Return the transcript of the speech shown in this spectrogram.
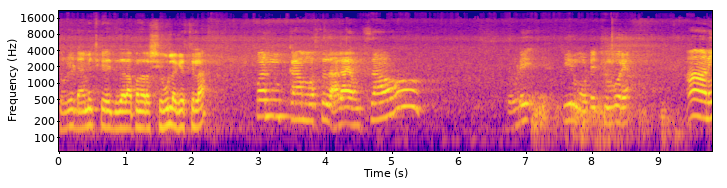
थोडी डॅमेज केली जरा आपण जरा शिवू लगेच तिला. पण काम मस्त झालं आहे आमचा. एवढे तीन मोठे चिंबोऱ्या आणि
